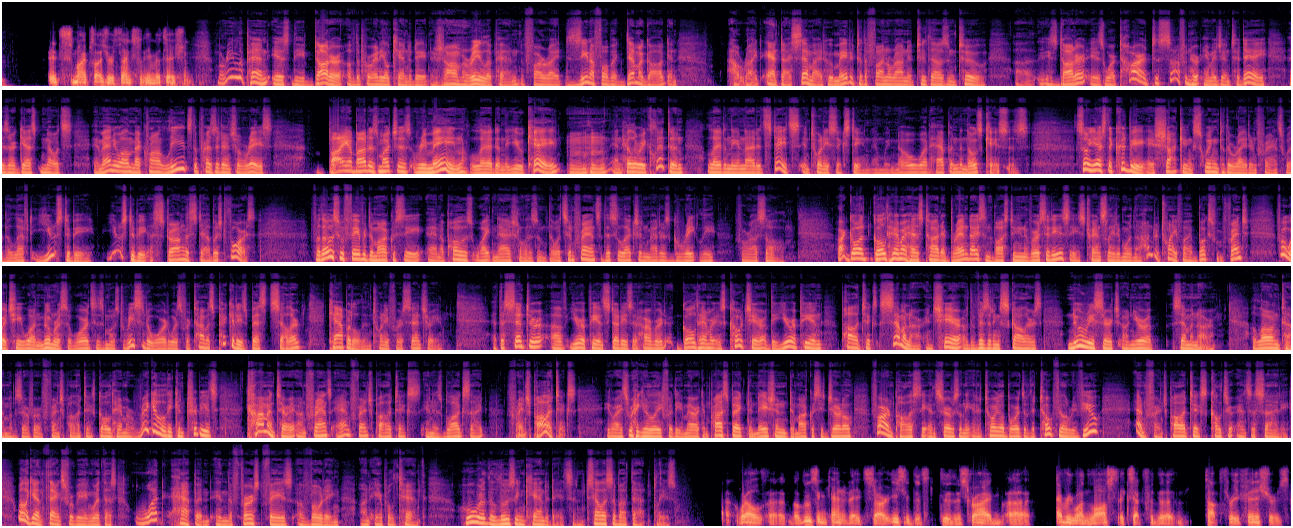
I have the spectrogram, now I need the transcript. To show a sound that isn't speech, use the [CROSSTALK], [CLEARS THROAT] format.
It's my pleasure. Thanks for the invitation. Marine Le Pen is the daughter of the perennial candidate Jean Marie Le Pen, the far right xenophobic demagogue and outright anti Semite who made it to the final round in 2002. Uh, his daughter has worked hard to soften her image, and today, as our guest notes, Emmanuel Macron leads the presidential race by about as much as Remain led in the UK mm-hmm, and Hillary Clinton led in the United States in 2016. And we know what happened in those cases. So, yes, there could be a shocking swing to the right in France where the left used to be, used to be a strong established force. For those who favor democracy and oppose white nationalism, though it's in France, this election matters greatly for us all. Art Gold, Goldhammer has taught at Brandeis and Boston universities. He's translated more than 125 books from French, for which he won numerous awards. His most recent award was for Thomas Piketty's bestseller, Capital in the 21st Century. At the Center of European Studies at Harvard, Goldhammer is co chair of the European Politics Seminar and chair of the Visiting Scholars New Research on Europe seminar. A longtime observer of French politics, Goldhammer regularly contributes commentary on France and French politics in his blog site, French Politics. He writes regularly for the American Prospect, The Nation, Democracy Journal, Foreign Policy, and serves on the editorial boards of the Tocqueville Review and French Politics, Culture, and Society. Well, again, thanks for being with us. What happened in the first phase of voting on April 10th? Who were the losing candidates? And tell us about that, please. Uh, well, uh, the losing candidates are easy to, to describe. Uh, everyone lost except for the top three finishers.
